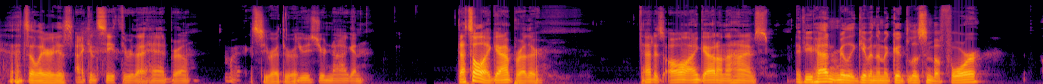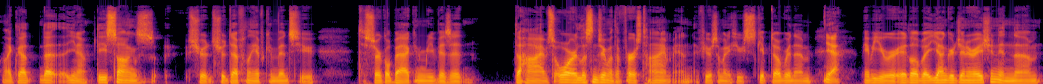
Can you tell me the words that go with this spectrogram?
That's hilarious. I can see through that head, bro. I can see right through it. Use your noggin. That's all I got, brother. That is all I got on the hives. if you hadn't really given them a good listen before, like that, that you know, these songs should should definitely have convinced you to circle back and revisit the hives or listen to them for the first time. And if you're somebody who skipped over them, Yeah. maybe you were a little bit younger generation and um,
